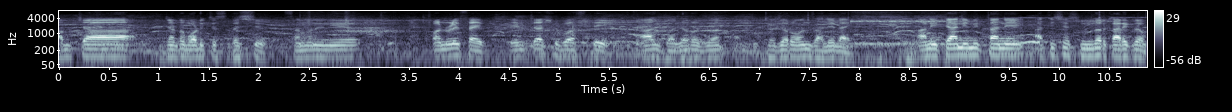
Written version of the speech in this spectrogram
आमच्या जनरल बॉडीचे सदस्य सन्माननीय पांडुळे साहेब यांच्या शुभ हस्ते आज ध्वजारोहण ध्वजारोहण झालेलं आहे. आणि त्यानिमित्ताने अतिशय सुंदर कार्यक्रम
